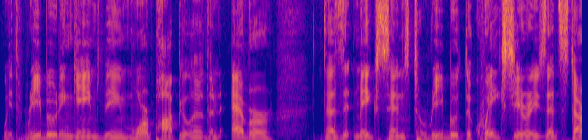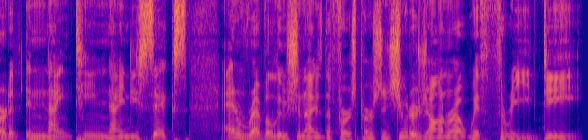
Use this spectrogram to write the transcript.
With rebooting games being more popular than ever, does it make sense to reboot the Quake series that started in 1996 and revolutionized the first person shooter genre with 3D?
